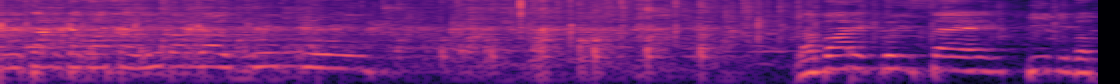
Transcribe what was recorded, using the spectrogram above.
Salutăm de bata lui doamna grupul La mare cu Isaia, bine vă!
